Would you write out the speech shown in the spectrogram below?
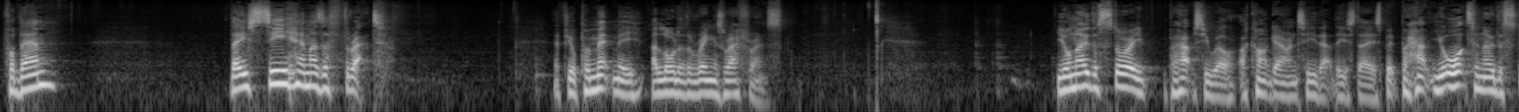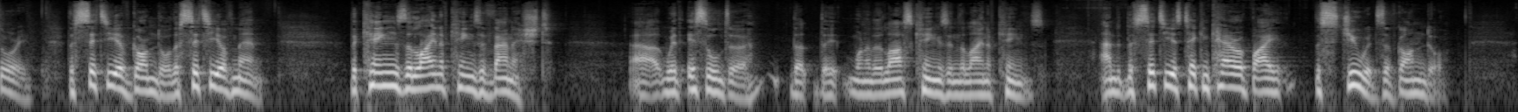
For them, they see him as a threat. If you'll permit me, a Lord of the Rings reference. You'll know the story, perhaps you will. I can't guarantee that these days, but perhaps you ought to know the story. The city of Gondor, the city of men. The kings, the line of kings have vanished uh, with Isildur, the, the, one of the last kings in the line of kings. And the city is taken care of by the stewards of Gondor.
